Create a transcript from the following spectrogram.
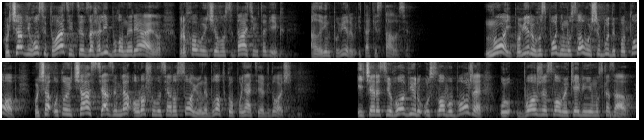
Хоча в його ситуації це взагалі було нереально, враховуючи його ситуацію та вік. Але він повірив, і так і сталося. Ной повірив Господньому слову, що буде потоп, хоча у той час ця земля орошувалася росою, не було такого поняття, як дощ. І через його віру у Слово Боже, у Боже Слово, яке він йому сказав,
